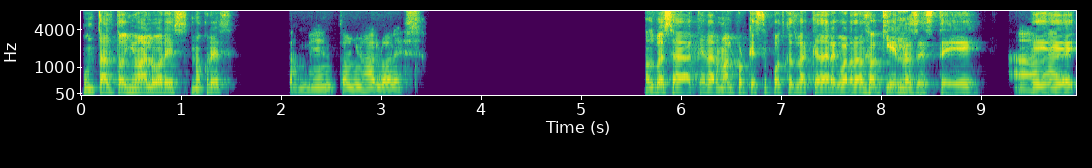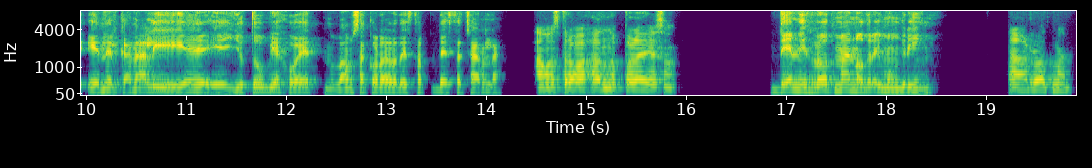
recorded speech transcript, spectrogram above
Un tal Toño Álvarez, ¿no crees? También Toño Álvarez. Nos vas a quedar mal porque este podcast va a quedar guardado aquí en los este Ah, eh, en el canal y eh, YouTube, viejo Ed. Nos vamos a acordar de esta, de esta charla. Estamos trabajando para eso. ¿Dennis Rodman o Draymond Green? Ah, Rodman.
